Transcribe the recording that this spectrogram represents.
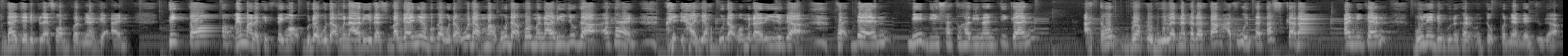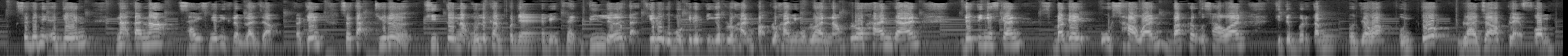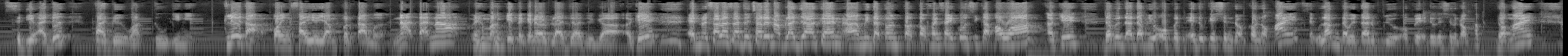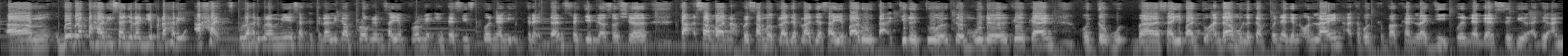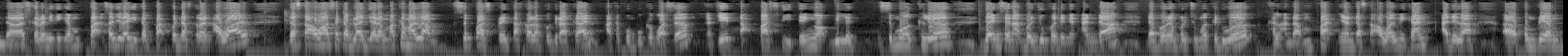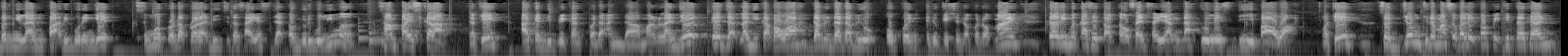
dah jadi platform perniagaan. TikTok memanglah kita tengok budak-budak menari dan sebagainya. Bukan budak-budak, mak budak pun menari juga kan? Ayah budak pun menari juga. But then, maybe satu hari nanti kan, atau berapa bulan akan datang ataupun tak sekarang ni kan boleh digunakan untuk perniagaan juga. So jadi again, nak tak nak saya sendiri kena belajar. Okay? So tak kira kita nak mulakan perniagaan internet bila, tak kira umur kita 30-an, 40-an, 50-an, 60-an kan. The thing is kan, sebagai usahawan, bakal usahawan, kita bertanggungjawab untuk belajar platform sedia ada pada waktu ini. Clear tak point saya yang pertama? Nak tak nak, memang kita kena belajar juga. Okay? And salah satu cara nak belajar kan, uh, minta tolong top top saya kongsi kat bawah. Okay? www.openeducation.com.my Saya ulang, www.openeducation.com.my um, Beberapa hari saja lagi pada hari Ahad, 10 hari bulan Mei, saya akan kendalikan program saya, program intensif perniaga internet dan strategi media sosial. Tak sabar nak bersama pelajar-pelajar saya baru, tak kira tua ke muda ke kan, untuk uh, saya bantu anda mulakan perniagaan online ataupun kembangkan lagi perniagaan sedia ada anda. Sekarang ni tinggal empat saja lagi tempat pendaftaran awal. Daftar awal saya akan belajar dan makan malam selepas perintah kawalan pergerakan ataupun buka puasa. Okey, tak pasti tengok bila semua clear dan saya nak berjumpa dengan anda. Dan pemberian percuma kedua, kalau anda empat yang daftar awal ni kan adalah uh, pemberian bernilai RM4,000. Semua produk-produk digital saya sejak tahun 2005 sampai sekarang. Okey, akan diberikan kepada anda. Malam lanjut, kejap lagi kat bawah www.openeducation.com.my. Terima kasih top-top fans saya yang dah tulis di bawah. Okey, so jom kita masuk balik topik kita kan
